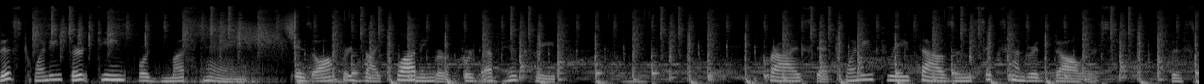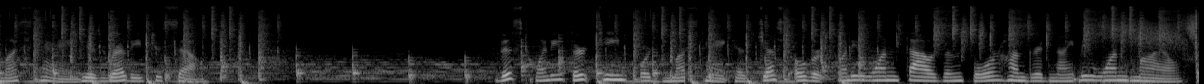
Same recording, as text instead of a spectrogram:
This 2013 Ford Mustang is offered by Cloninger Ford of Hickory. Priced at $23,600, this Mustang is ready to sell. This 2013 Ford Mustang has just over 21,491 miles.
